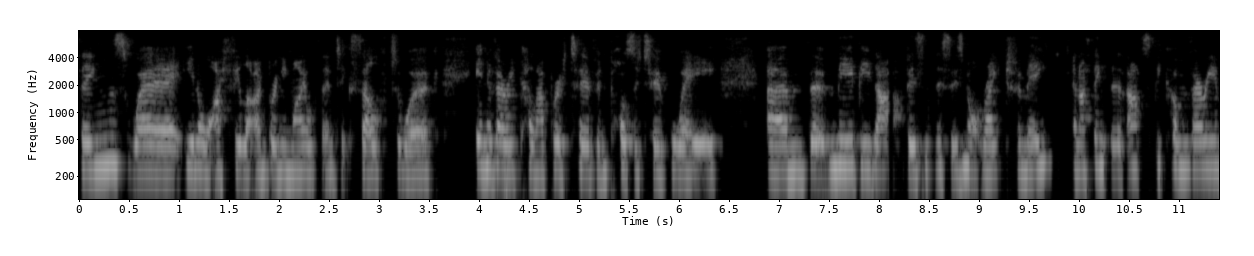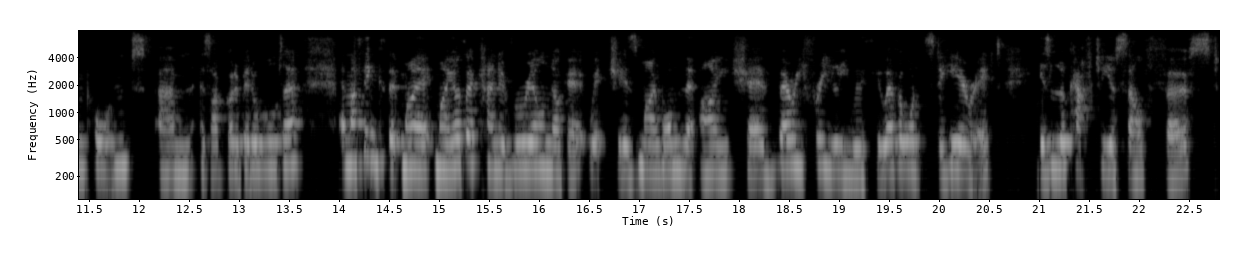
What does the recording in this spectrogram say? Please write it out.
things where you know i feel that i'm bringing my authentic self to work in a very collaborative and positive way um, that maybe that business is not right for me and i think that that's become very important um, as i've got a bit older and i think that my my other kind of real nugget which is my one that i share very freely with whoever wants to hear it is look after yourself first.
